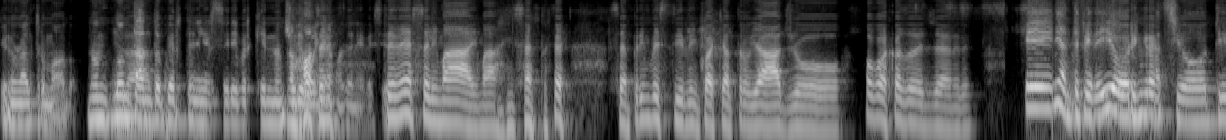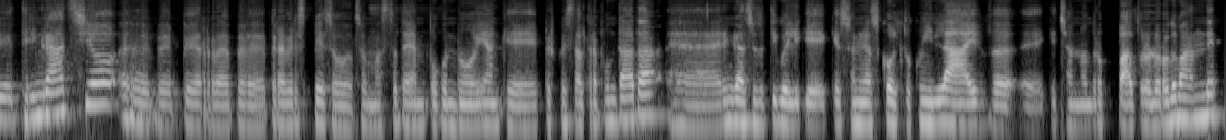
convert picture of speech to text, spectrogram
in un altro modo. Non, esatto. non, tanto per tenerseli, perché non ce no, li vogliamo ten- tenere. Sì. Tenerseli mai, mai, sempre, sempre investirli in qualche altro viaggio o qualcosa del genere. E niente Fede, io ringrazio, ti, ti ringrazio eh, per, per, per, aver speso insomma sto tempo con noi anche per quest'altra puntata. Eh, ringrazio tutti quelli che, che, sono in ascolto qui in live, eh, che ci hanno droppato le loro domande.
